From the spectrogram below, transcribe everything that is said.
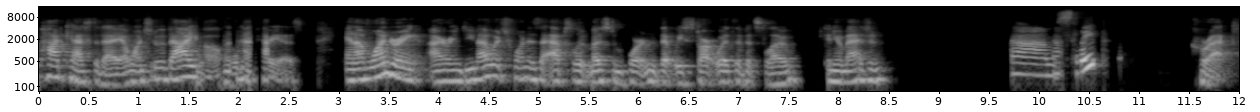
podcast today, I want you to evaluate all areas. And I'm wondering, Irene, do you know which one is the absolute most important that we start with if it's low? Can you imagine? Um, sleep. Correct.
